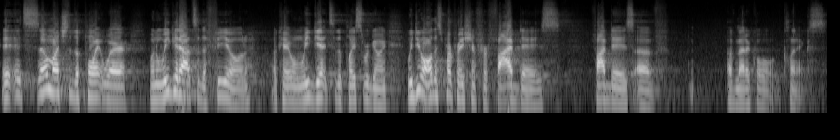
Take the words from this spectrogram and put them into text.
It, it's so much to the point where when we get out to the field, okay, when we get to the place we're going, we do all this preparation for five days, five days of, of medical clinics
